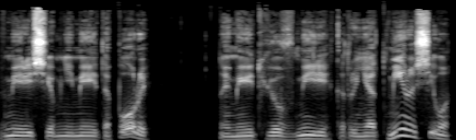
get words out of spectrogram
в мире сем не имеет опоры, но имеет ее в мире, который не от мира сего,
